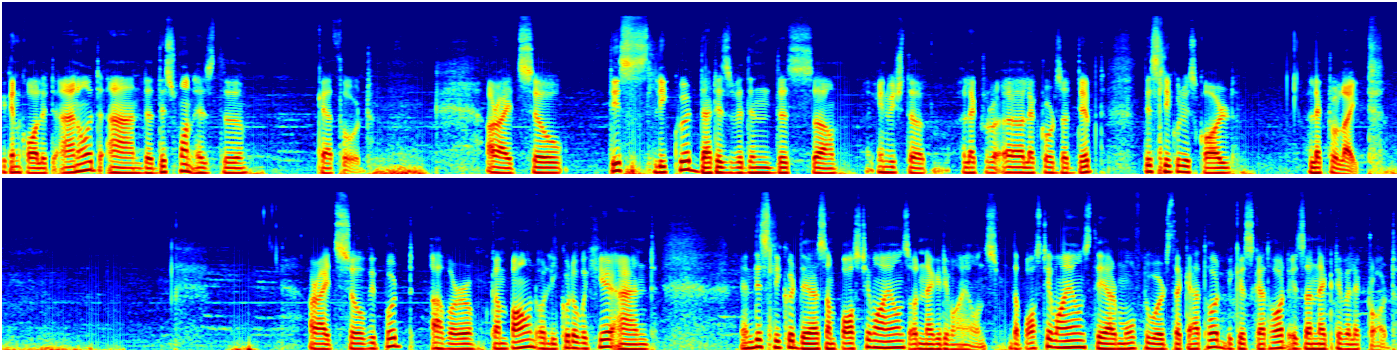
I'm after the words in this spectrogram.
we can call it anode and uh, this one is the cathode. All right so this liquid that is within this uh, in which the electro uh, electrodes are dipped this liquid is called electrolyte alright so we put our compound or liquid over here and in this liquid there are some positive ions or negative ions. The positive ions they are moved towards the cathode because cathode is a negative electrode.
